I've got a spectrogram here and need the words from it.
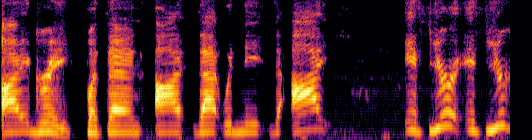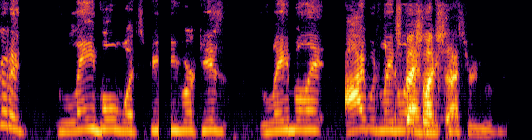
I agree, but then I that would need the I if you're if you're gonna label what speed work is, label it. I would label it as exercise. accessory movement.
